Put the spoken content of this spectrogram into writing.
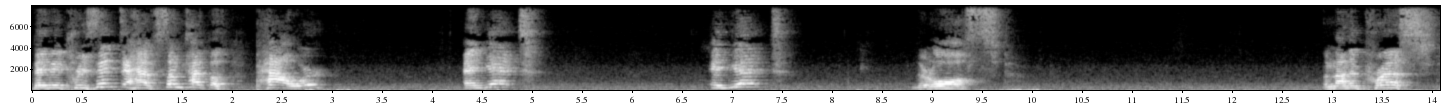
They may present to have some type of power, and yet, and yet, they're lost. I'm not impressed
